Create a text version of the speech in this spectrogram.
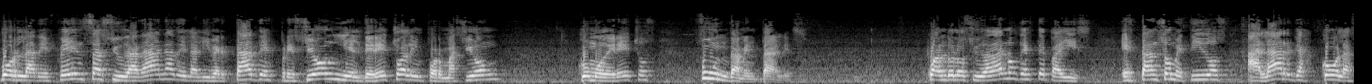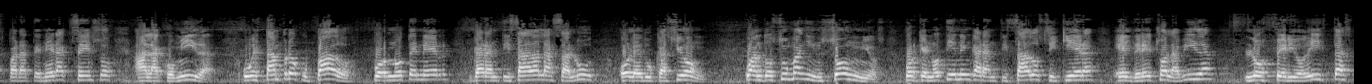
por la defensa ciudadana de la libertad de expresión y el derecho a la información como derechos fundamentales. Cuando los ciudadanos de este país están sometidos a largas colas para tener acceso a la comida o están preocupados por no tener garantizada la salud o la educación, cuando suman insomnios porque no tienen garantizado siquiera el derecho a la vida, los periodistas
